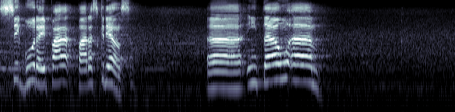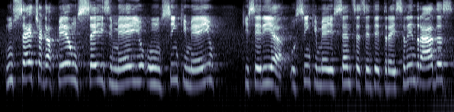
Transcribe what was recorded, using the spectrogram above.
segura aí para, para as crianças. Uh, então, uh, um 7 HP, um 6,5, um 5,5, que seria o 5,5 163 cilindradas,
